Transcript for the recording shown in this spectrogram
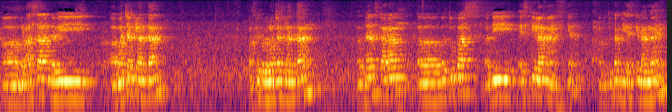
uh, berasal dari uh, Macang Kelantan Pasal daripada Macang Kelantan uh, dan sekarang uh, bertugas di SK Lanai ya. Bertugas di SK Lanai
